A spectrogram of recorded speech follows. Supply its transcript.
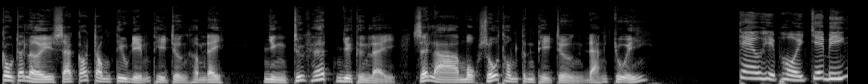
Câu trả lời sẽ có trong tiêu điểm thị trường hôm nay, nhưng trước hết như thường lệ sẽ là một số thông tin thị trường đáng chú ý. Theo Hiệp hội Chế biến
